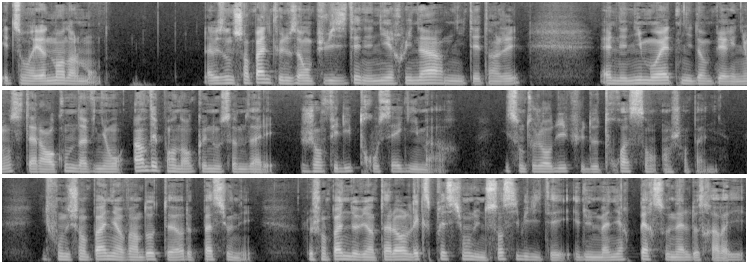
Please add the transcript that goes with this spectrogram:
et de son rayonnement dans le monde. La maison de champagne que nous avons pu visiter n'est ni ruinard ni tétinger, elle n'est ni moette ni dom pérignon, c'est à la rencontre d'un vigneron indépendant que nous sommes allés, Jean-Philippe Trousset-Guimard. Ils sont aujourd'hui plus de 300 en Champagne. Ils font du champagne un vin d'auteur, de passionné. Le champagne devient alors l'expression d'une sensibilité et d'une manière personnelle de travailler.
